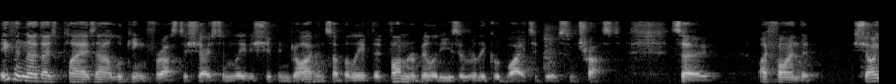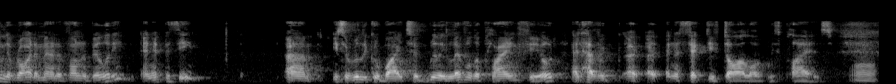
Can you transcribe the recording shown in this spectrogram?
Even though those players are looking for us to show some leadership and guidance, I believe that vulnerability is a really good way to build some trust. So I find that showing the right amount of vulnerability and empathy um, is a really good way to really level the playing field and have a, a, an effective dialogue with players. Mm.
